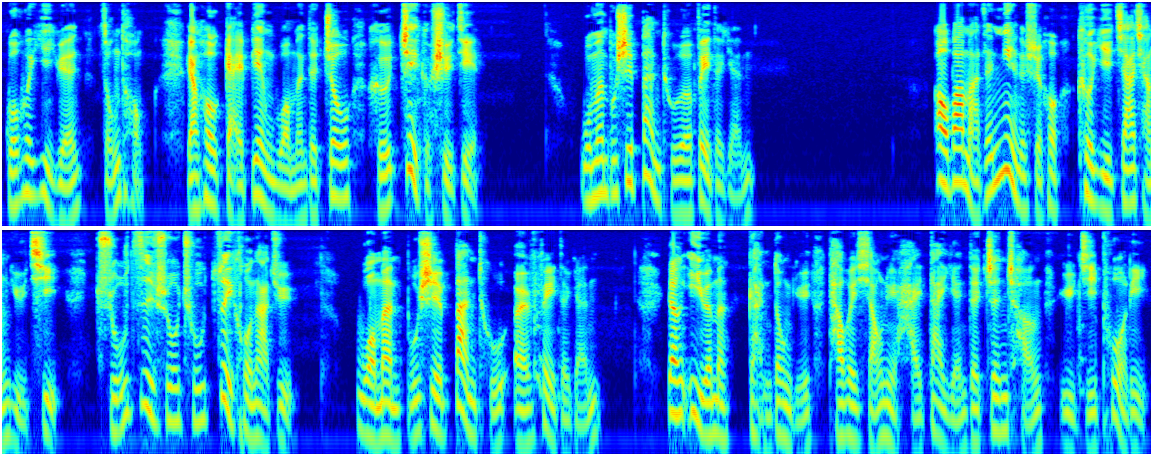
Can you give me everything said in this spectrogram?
国会议员、总统，然后改变我们的州和这个世界。我们不是半途而废的人。奥巴马在念的时候，刻意加强语气，逐字说出最后那句。我们不是半途而废的人，让议员们感动于他为小女孩代言的真诚以及魄力。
